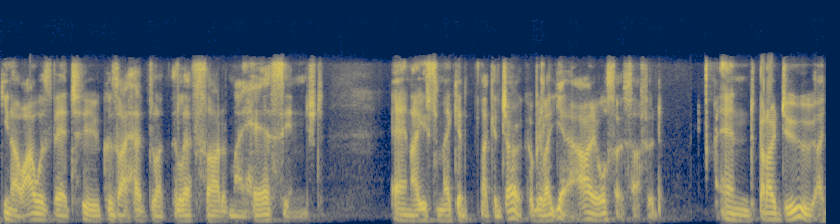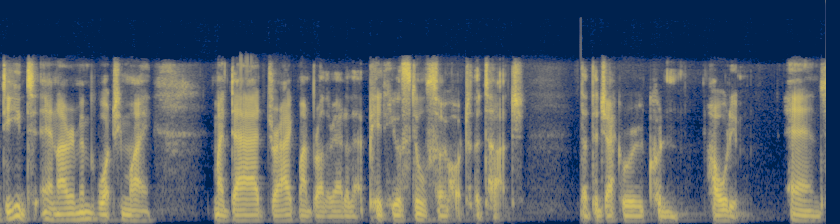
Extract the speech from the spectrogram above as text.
you know, I was there too because I had like the left side of my hair singed. And I used to make it like a joke. I'd be like, yeah, I also suffered. And, but I do, I did. And I remember watching my, my dad drag my brother out of that pit. He was still so hot to the touch that the jackaroo couldn't hold him. And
